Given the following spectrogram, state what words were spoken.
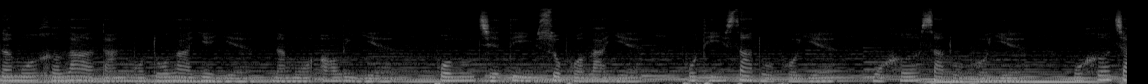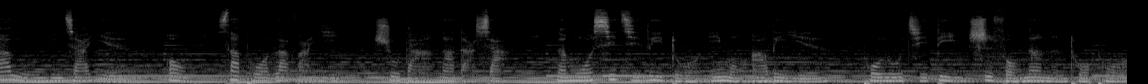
南摩诃那达摩多那夜耶，南摩奥利耶，婆卢揭帝娑婆那耶，菩提萨埵婆耶。摩诃萨埵婆耶，摩诃迦卢尼迦耶，唵萨婆那法义，速达那达夏，南摩悉吉利朵伊蒙阿利耶，婆卢吉帝是佛那能陀婆，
